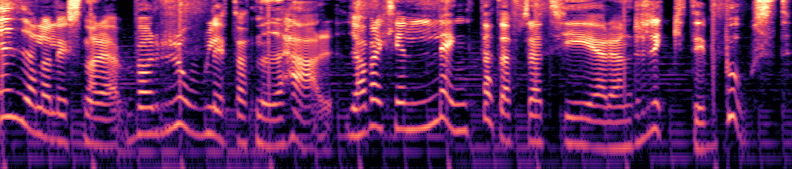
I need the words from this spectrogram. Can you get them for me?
Hej alla lyssnare! Vad roligt att ni är här. Jag har verkligen längtat efter att ge er en riktig boost.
